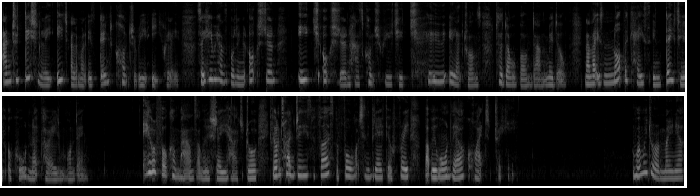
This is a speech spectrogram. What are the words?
and traditionally each element is going to contribute equally. So here we have the bonding in oxygen. Each oxygen has contributed two electrons to the double bond down the middle. Now that is not the case in dative or coordinate covalent bonding. Here are four compounds I'm going to show you how to draw. If you want to try and do these first before watching the video, feel free, but be warned they are quite tricky. When we draw ammonia,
